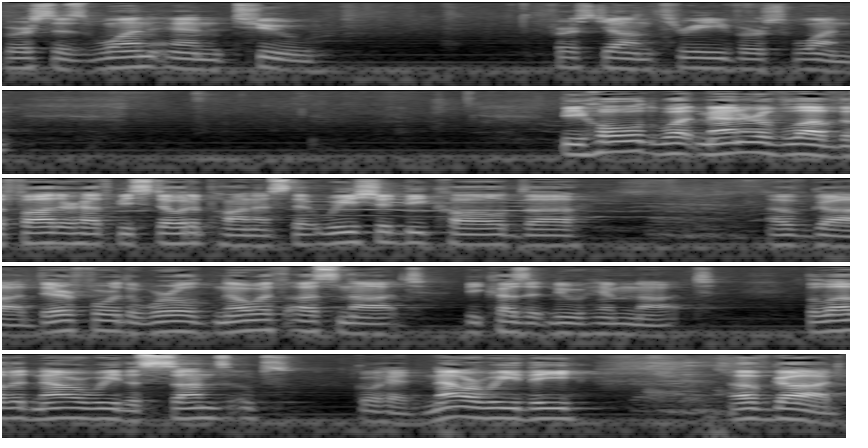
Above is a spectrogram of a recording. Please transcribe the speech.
verses 1 and 2. 1 John 3, verse 1. Behold, what manner of love the Father hath bestowed upon us, that we should be called the of God. Therefore the world knoweth us not, because it knew him not. Beloved, now are we the sons. Oops, go ahead. Now are we the of God.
